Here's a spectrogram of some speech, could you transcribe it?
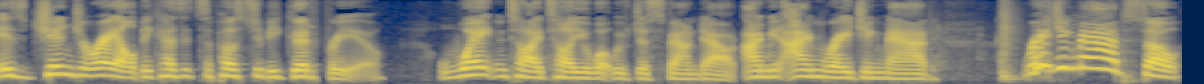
is ginger ale because it's supposed to be good for you. Wait until I tell you what we've just found out. I mean, I'm raging mad. Raging mad. So,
